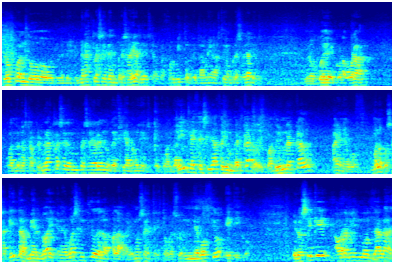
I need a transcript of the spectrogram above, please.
Yo cuando en mis primeras clases de empresariales, y a lo mejor Víctor que también ha estudiado empresariales, me lo puede colaborar, cuando nuestras primeras clases de empresariales nos decían, oye, que cuando hay necesidad hay un mercado, y cuando hay un mercado hay negocio. Bueno, pues aquí también lo hay, en el buen sentido de la palabra, y no es estricto, es un negocio ético. Pero sí que ahora mismo ya la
